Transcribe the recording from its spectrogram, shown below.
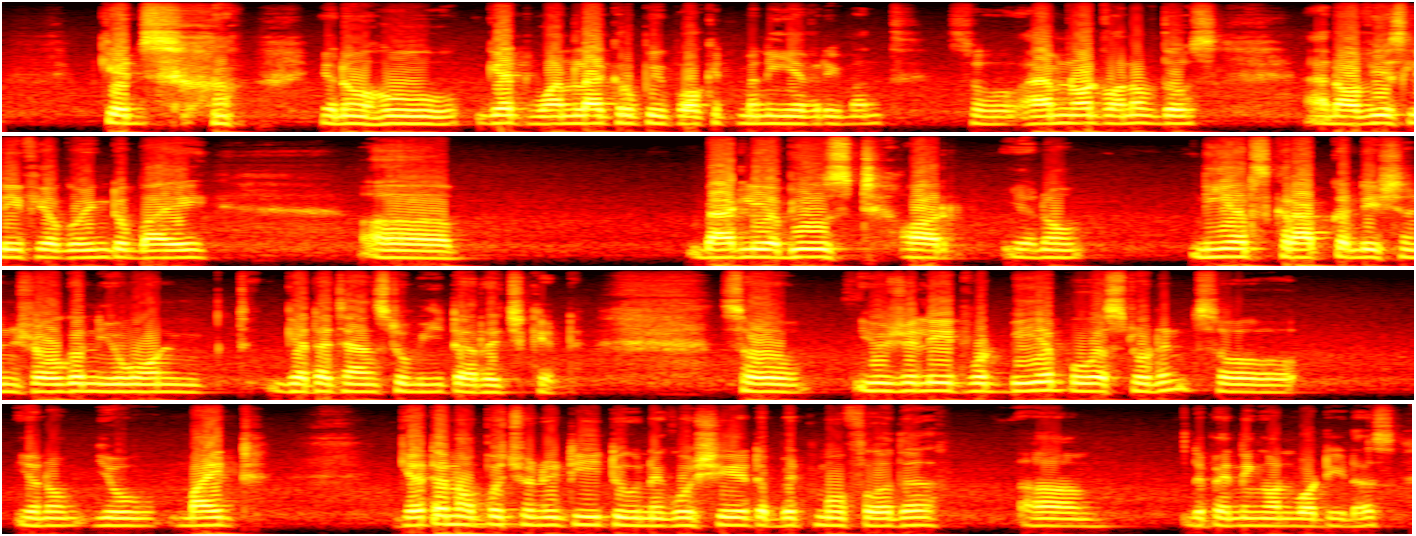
kids you know who get 1 lakh rupee pocket money every month. So I am not one of those. And obviously if you're going to buy uh, badly abused or you know near scrap condition Shogun you won't get a chance to meet a rich kid so usually it would be a poor student. So you know you might get an opportunity to negotiate a bit more further um, depending on what he does.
